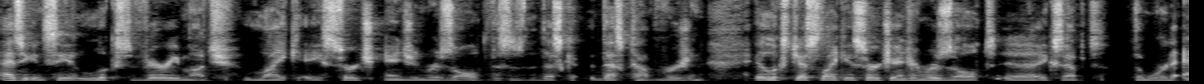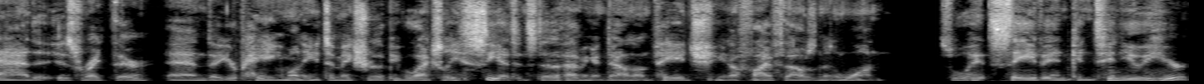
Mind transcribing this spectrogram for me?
As you can see, it looks very much like a search engine result. This is the desk desktop version. It looks just like a search engine result, uh, except the word ad is right there, and uh, you're paying money to make sure that people actually see it instead of having it down on page, you know, 5001. So we'll hit save and continue here,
